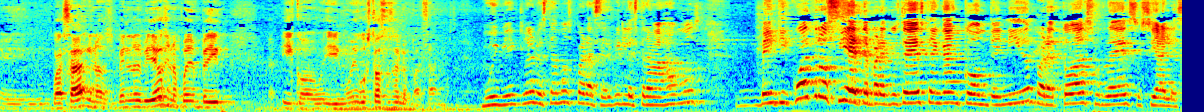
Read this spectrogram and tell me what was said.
en WhatsApp y nos ven los videos y nos pueden pedir, y, muy gustosos se los pasamos. Muy bien, claro, estamos para servirles. Trabajamos 24/7 para que ustedes tengan contenido para todas sus redes sociales.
